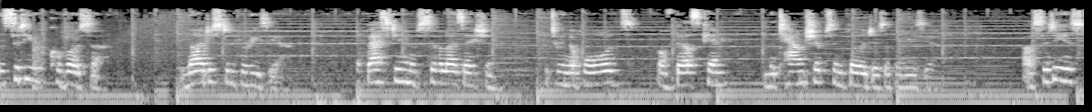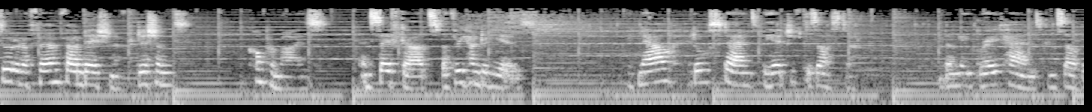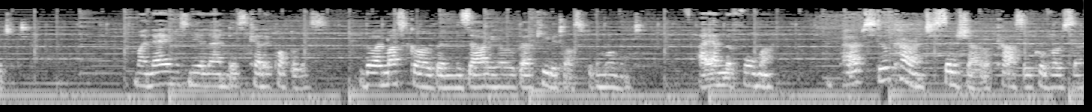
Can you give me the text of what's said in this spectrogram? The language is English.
the city of Korvosa, largest in Varisia, a bastion of civilization between the hordes of Belkzen and the townships and villages of Varisia. Our city has stood on a firm foundation of traditions, compromise, and safeguards for 300 years. But now it all stands at the edge of disaster, and only brave hands can salvage it. My name is Neolandus Kalepopolis, though I must go by Nazario Balkivitos for the moment. I am the former, perhaps still current, seneschal of Castle Korvosa.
